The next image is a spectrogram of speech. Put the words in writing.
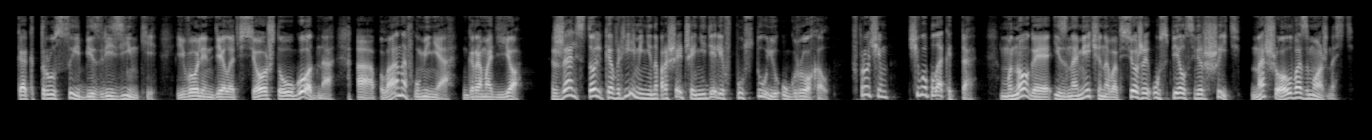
как трусы без резинки, и волен делать все, что угодно, а планов у меня громадье. Жаль, столько времени на прошедшей неделе впустую угрохал. Впрочем, чего плакать-то? Многое из намеченного все же успел свершить, нашел возможность.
